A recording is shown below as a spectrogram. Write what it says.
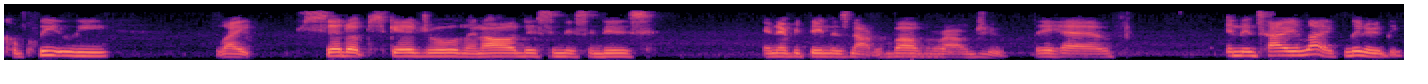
completely like set up schedule and all this and this and this, and everything does not revolve around you. They have an entire life, literally.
